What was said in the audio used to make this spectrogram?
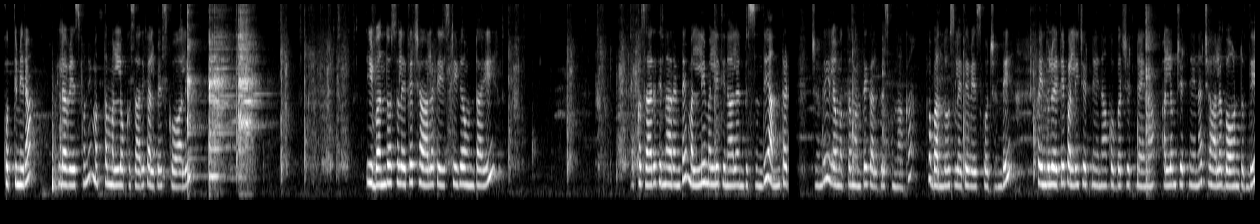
కొత్తిమీర ఇలా వేసుకొని మొత్తం మళ్ళీ ఒక్కసారి కలిపేసుకోవాలి. ఈ బందోసలు అయితే చాలా టేస్టీగా ఉంటాయి. ఒక్కసారి తిన్నారంటే మళ్ళీ మళ్ళీ తినాలనిపిస్తుంది. అంత చూడండి ఇలా మొత్తం అంతే కలిపేసుకున్నాక ఇంకా బందోసలు అయితే వేసుకోవచ్చండి. ఇంకా ఇందులో అయితే పల్లీ చట్నీ అయినా కొబ్బరి చట్నీ అయినా అల్లం చట్నీ అయినా చాలా బాగుంటుంది.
